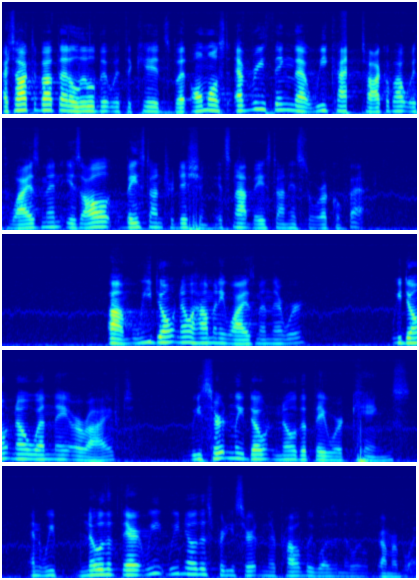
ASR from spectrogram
I talked about that a little bit with the kids, but almost everything that we kind of talk about with wise men is all based on tradition. It's not based on historical fact. Um, we don't know how many wise men there were. We don't know when they arrived. We certainly don't know that they were kings. And we know that there, we, we know this pretty certain, there probably wasn't a little drummer boy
